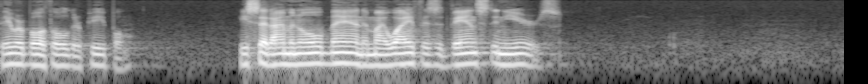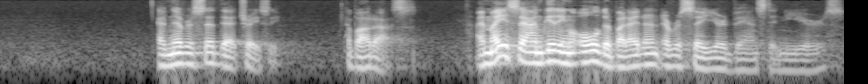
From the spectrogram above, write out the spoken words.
They were both older people. He said, I'm an old man and my wife is advanced in years. I've never said that, Tracy, about us. I may say I'm getting older, but I don't ever say you're advanced in years.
